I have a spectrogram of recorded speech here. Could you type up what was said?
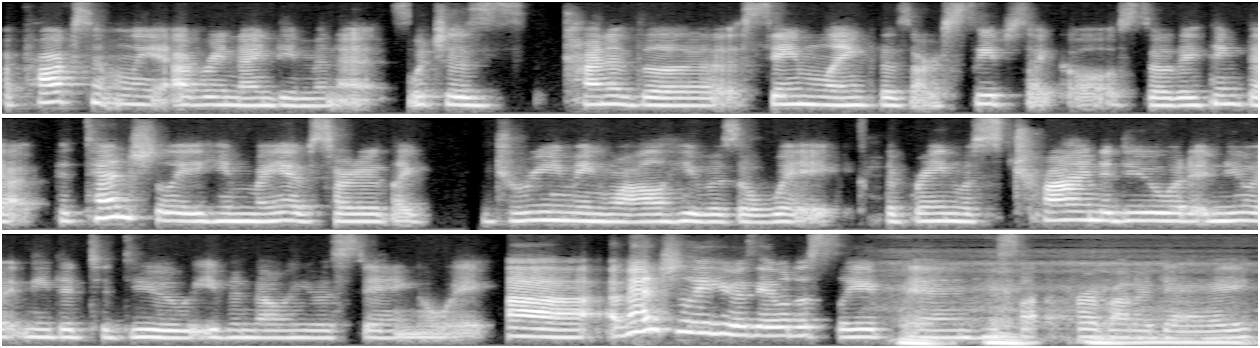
approximately every 90 minutes, which is kind of the same length as our sleep cycle. So they think that potentially he may have started like dreaming while he was awake. The brain was trying to do what it knew it needed to do, even though he was staying awake. Uh, eventually, he was able to sleep and he slept for about a day.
